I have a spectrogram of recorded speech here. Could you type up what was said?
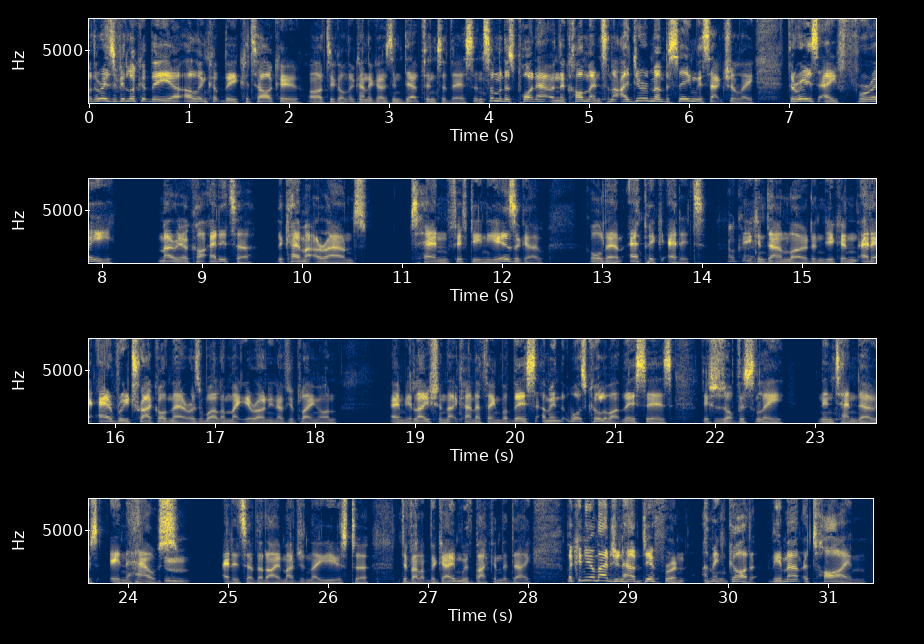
Well, there is. If you look at the, uh, I'll link up the Kotaku article that kind of goes in depth into this, and someone does point out in the comments, and I do remember seeing this actually. There is a free Mario Kart editor that came out around 10, 15 years ago called um, Epic Edit. Okay. You can download and you can edit every track on there as well and make your own. You know, if you're playing on emulation, that kind of thing. But this, I mean, what's cool about this is this is obviously Nintendo's in-house editor that I imagine they used to develop the game with back in the day. But can you imagine how different? I mean, God, the amount of time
